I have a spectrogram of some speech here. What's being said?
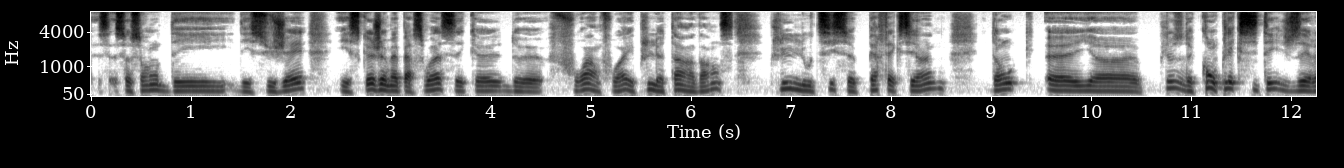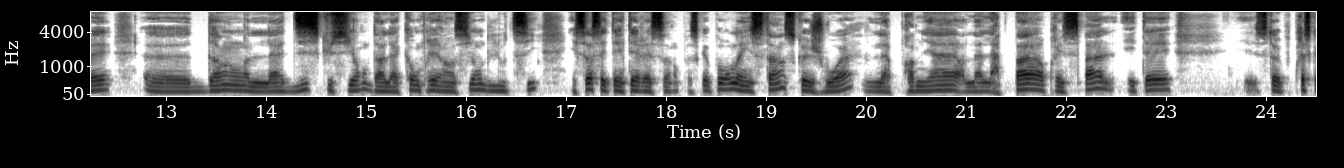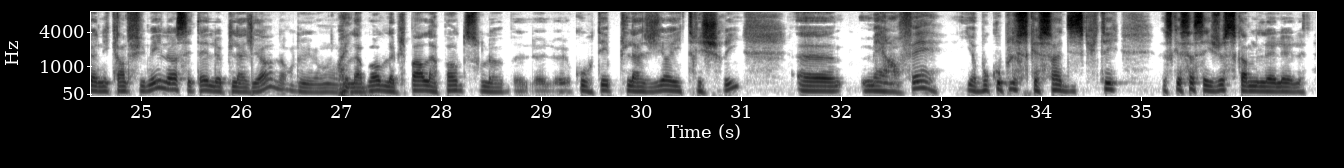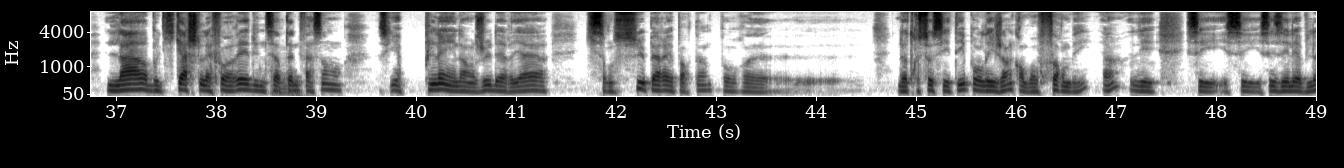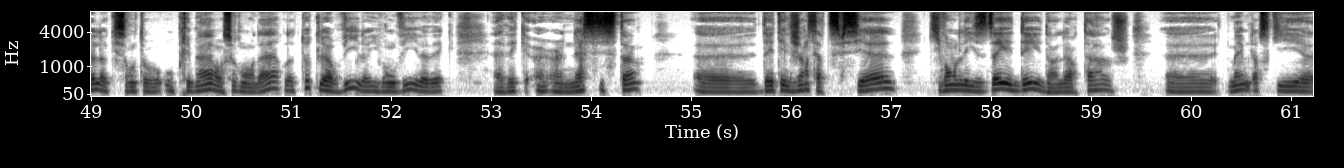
ce sont des, des sujets. Et ce que je m'aperçois, c'est que de fois en fois, et plus le temps avance, plus l'outil se perfectionne. Donc, euh, il y a plus de complexité, je dirais, euh, dans la discussion, dans la compréhension de l'outil. Et ça, c'est intéressant parce que pour l'instant, ce que je vois, la première, la, peur principale était c'était presque un écran de fumée, là, c'était le plagiat. On, l'aborde, la plupart l'abordent sur le, côté plagiat et tricherie. Euh, mais en fait, il y a beaucoup plus que ça à discuter. Est-ce que ça, c'est juste comme l'arbre qui cache la forêt d'une certaine mmh. façon? Parce qu'il y a plein d'enjeux derrière qui sont super importants pour euh, notre société, pour les gens qu'on va former. Hein? ces, élèves-là là, qui sont au, primaire, au secondaire, toute leur vie, là, ils vont vivre avec, avec un, assistant euh, d'intelligence artificielle qui vont les aider dans leurs tâches, euh, même lorsqu'ils...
